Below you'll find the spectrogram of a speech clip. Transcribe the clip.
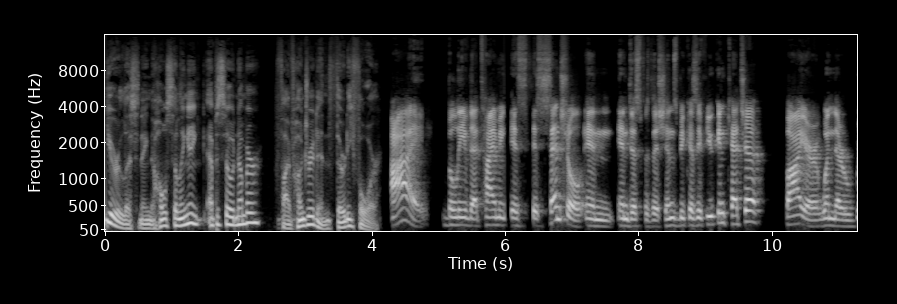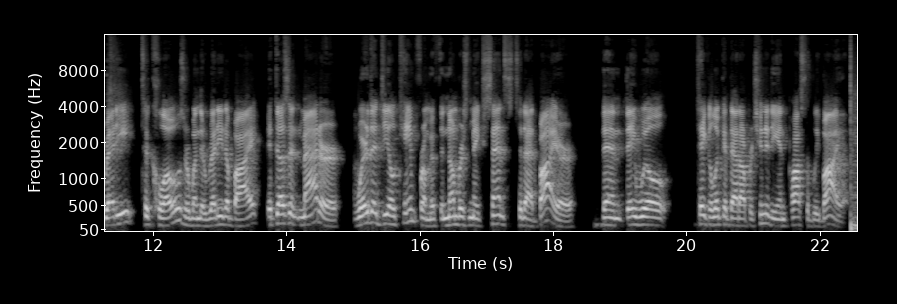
You're listening to Wholesaling Inc., episode number 534. I believe that timing is essential in in dispositions because if you can catch a buyer when they're ready to close or when they're ready to buy, it doesn't matter where the deal came from. If the numbers make sense to that buyer, then they will take a look at that opportunity and possibly buy it.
